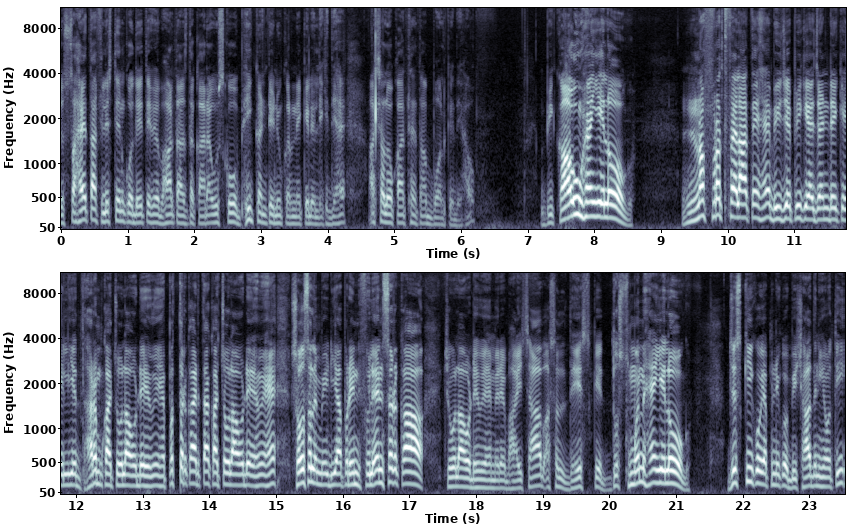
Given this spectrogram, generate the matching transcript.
जो सहायता फिलिस्तीन को देते हुए भारत आज तक आ रहा है, उसको भी कंटिन्यू करने के लिए लिख दिया है। अच्छा औकात है तो आप बोल के दिखाओ। बिकाऊ हैं ये लोग। नफरत फैलाते हैं बीजेपी के एजेंडे के लिए, धर्म का चोला ओढ़े हुए हैं, पत्रकारिता का चोला ओढ़े हुए हैं, सोशल मीडिया पर इन्फ्लुएंसर का चोला ओढ़े हुए हैं मेरे भाई साहब। असल देश के दुश्मन हैं ये लोग, जिसकी कोई अपनी कोई विषाद नहीं होती,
